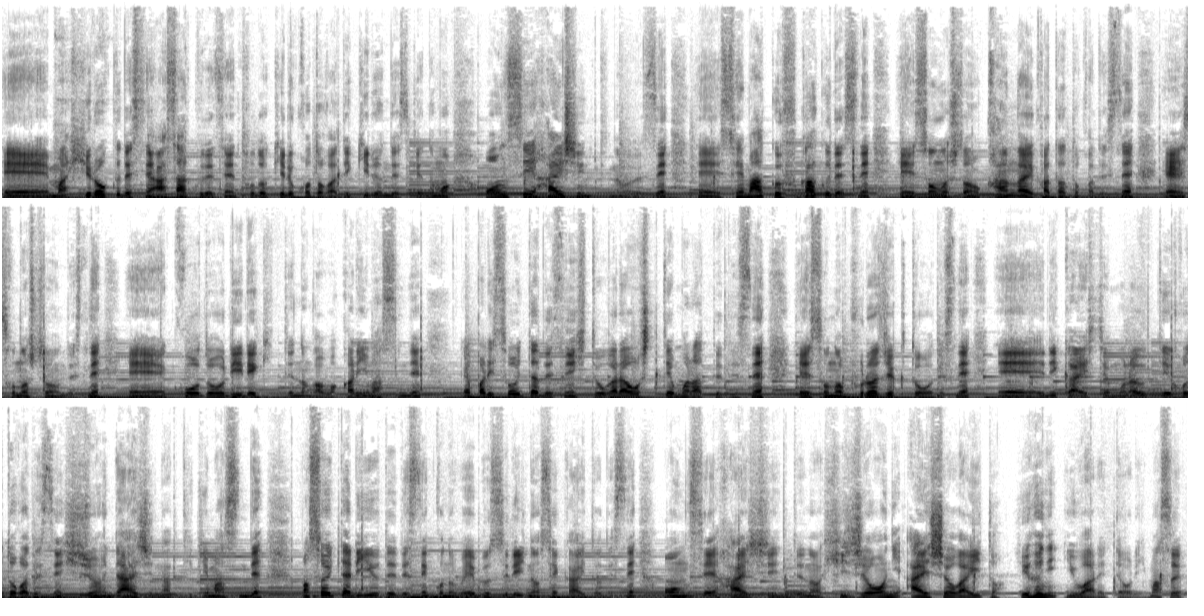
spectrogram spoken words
えー、まあ、広くですね、浅くですね、届けることができるんですけども、音声配信っていうのはですね、えー、狭く深くですね、えその人の考え方とかですね、えその人のですね、え行動履歴っていうのが分かりますんで、やっぱりそういったですね、人柄を知ってもらってですね、えそのプロジェクトをですね、え理解してもらうっていうことがですね、非常に大事になってきますんで、まあ、そういった理由でですね、この Web3 の世界とですね、音声配信っていうのは非常に相性がいいというふうに言われております。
